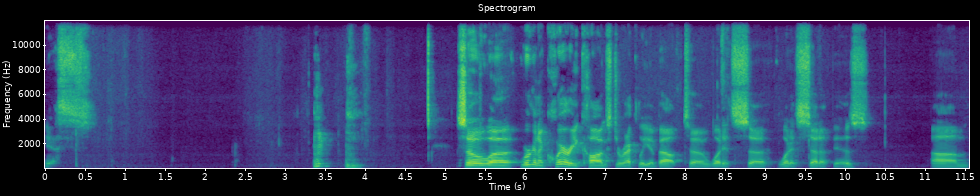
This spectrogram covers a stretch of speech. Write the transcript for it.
Yes. so uh, we're going to query Cogs directly about uh, what its uh, what its setup is. Um,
